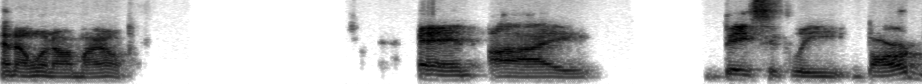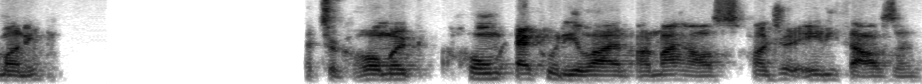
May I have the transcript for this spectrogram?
And I went on my own. And I basically borrowed money. I took a home, home equity line on my house, 180,000.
